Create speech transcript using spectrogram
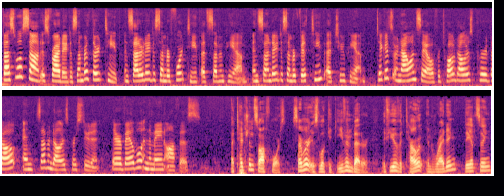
Festival of Sound is Friday, December 13th, and Saturday, December 14th at 7 p.m., and Sunday, December 15th at 2 p.m. Tickets are now on sale for $12 per adult and $7 per student. They are available in the main office. Attention sophomores, summer is looking even better. If you have a talent in writing, dancing,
